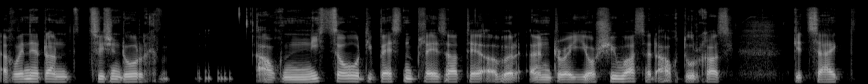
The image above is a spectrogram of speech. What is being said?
auch wenn er dann zwischendurch auch nicht so die besten Plays hatte, aber Andre Yoshiwas hat auch durchaus gezeigt,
